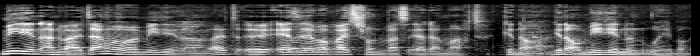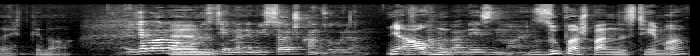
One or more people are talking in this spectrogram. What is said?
Medienanwalt, sagen wir mal Medienanwalt. Äh, er selber weiß schon, was er da macht. Genau, Ja. genau, Medien- und Urheberrecht, genau. Ich habe auch noch ein gutes Thema, nämlich Search-Konsole. ähm, Ja, das auch ein beim nächsten Mal. super spannendes Thema.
